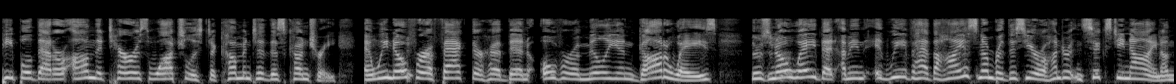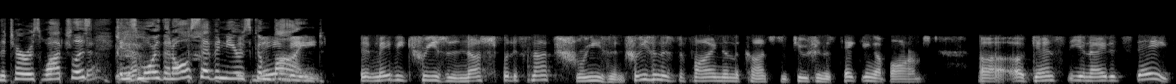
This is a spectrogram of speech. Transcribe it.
people that are on the terrorist watch list to come into this country. And we know for a fact there have been over a million gotaways. There's no way that, I mean, we've had the highest number this year, 169 on the terrorist watch list. Yeah. It is more than all seven years it combined. Be, it may be treasonous, but it's not treason. Treason is defined in the Constitution as taking up arms uh, against the United States.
